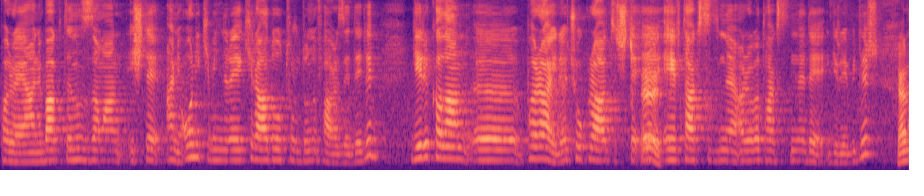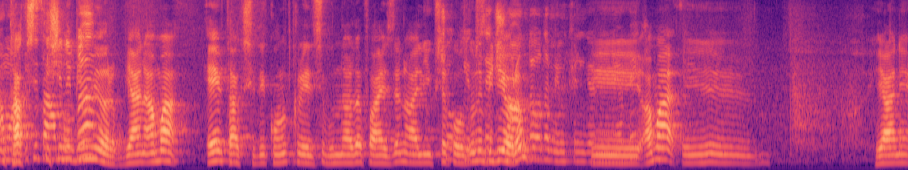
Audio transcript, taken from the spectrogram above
para yani baktığınız zaman işte hani 12 bin liraya kirada oturduğunu farz edelim. Geri kalan e, parayla çok rahat işte e, Evet. ev taksidine, araba taksidine de girebilir. Yani Ama taksit işini İstanbul'da bilmiyorum. Yani ama ev taksidi, konut kredisi bunlarda faizlerin hali yüksek çok olduğunu yüksek. biliyorum. Şu anda o da mümkün görünmüyor. Ee, pek. ama e, yani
